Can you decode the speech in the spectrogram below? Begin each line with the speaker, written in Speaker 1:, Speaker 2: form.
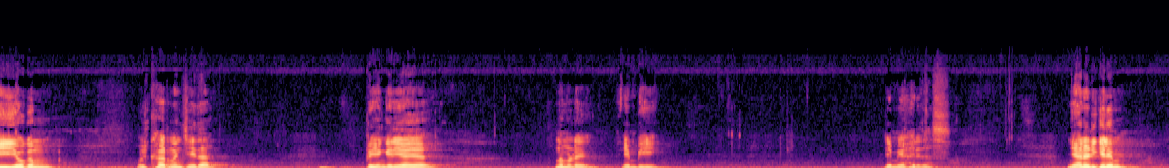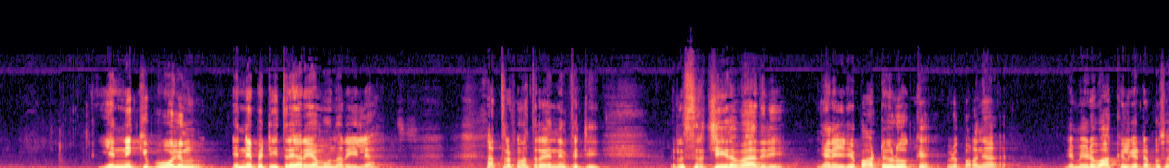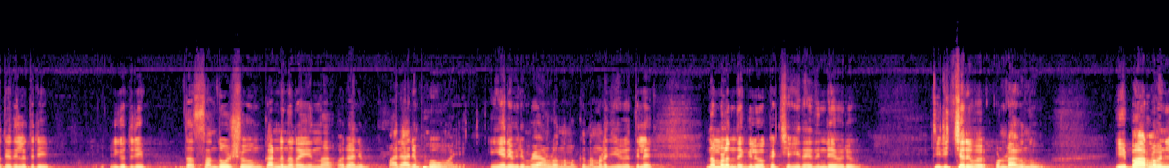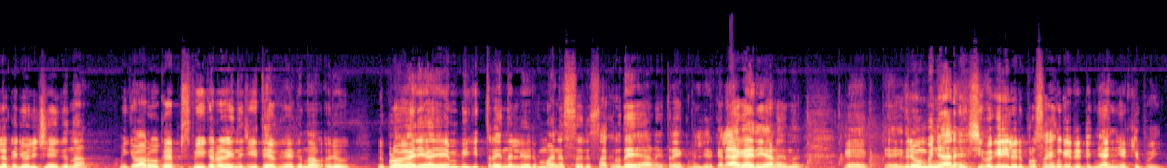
Speaker 1: ഈ യോഗം ഉദ്ഘാടനം ചെയ്ത പ്രിയങ്കരിയായ നമ്മുടെ എം പി രമ്യ ഹരിദാസ്. ഞാനൊരിക്കലും എന്നയ്ക്ക് പോലും എന്നെപ്പറ്റി ഇത്ര അറിയാമോ എന്നറിയില്ല. അത്രമാത്രം എന്നെപ്പറ്റി റിസർച്ച് ചെയ്ത മാതിരി ഞാൻ എഴുതിയ പാട്ടുകളുമൊക്കെ ഇവിടെ പറഞ്ഞ രമ്യയുടെ വാക്കുകൾ കേട്ടപ്പോൾ സത്യത്തിൽ ഒത്തിരി എനിക്കൊത്തിരി സന്തോഷവും കണ്ണു നിറയുന്ന ഒരനു ഒരനുഭവമായി ഇങ്ങനെ വരുമ്പോഴാണല്ലോ നമുക്ക് നമ്മുടെ ജീവിതത്തിൽ നമ്മളെന്തെങ്കിലുമൊക്കെ ചെയ്തതിന്റെ ഒരു തിരിച്ചറിവ് ഉണ്ടാകുന്നു. ഈ പാർലമെന്റിലൊക്കെ ജോലിച്ച് നിൽക്കുന്ന മിക്കവാറും ഒക്കെ സ്പീക്കറുടെ കയ്യിൽ നിന്ന് ചീത്തയൊക്കെ കേൾക്കുന്ന ഒരു വിപ്ലവകാരിയായ എം പി ഇത്രയും നല്ലൊരു മനസ്സ് ഒരു സഹൃദയാണ് ഇത്രയും വലിയൊരു കലാകാരിയാണ് എന്ന് ഇതിനു മുമ്പ് ഞാൻ ശിവഗിരിയിൽ ഒരു പ്രസംഗം കേട്ടിട്ട് ഞാൻ ഞെട്ടിപ്പോയി.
